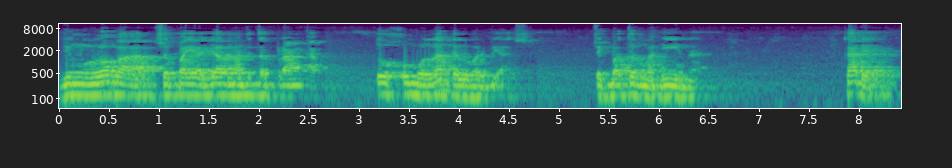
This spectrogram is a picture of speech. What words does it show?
jeung loba supaya jalan nanti terperangkap. Tuh humulat luar biasa. Cek batur mahina kade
